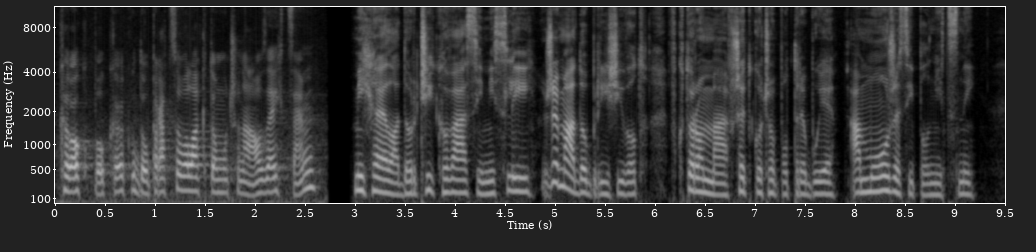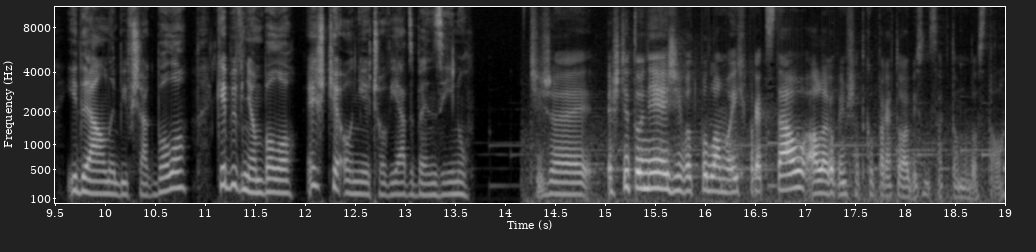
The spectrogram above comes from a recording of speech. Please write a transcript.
krok po kroku dopracovala k tomu, čo naozaj chcem. Michaela Dorčíková si myslí, že má dobrý život, v ktorom má všetko, čo potrebuje a môže si plniť sny. Ideálne by však bolo, keby v ňom bolo ešte o niečo viac benzínu. Čiže ešte to nie je život podľa mojich predstav, ale robím všetko preto, aby som sa k tomu dostala.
